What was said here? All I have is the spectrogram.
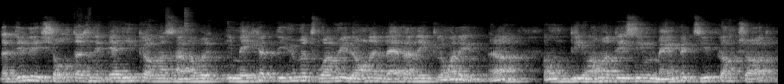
Natürlich schade, dass nicht mehr hingegangen sind, aber ich möchte die über 2 Millionen leider nicht kleinreden. Ja. Und die haben wir das in meinem Bezirk angeschaut.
